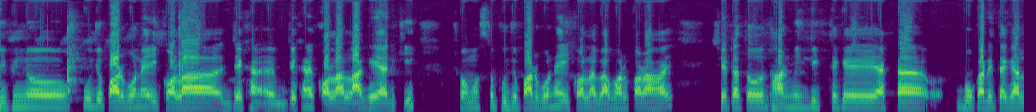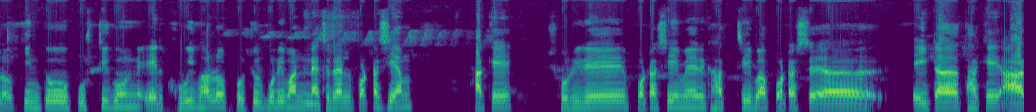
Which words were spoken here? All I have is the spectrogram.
বিভিন্ন পুজো পার্বণে এই কলা যেখানে যেখানে কলা লাগে আর কি সমস্ত পুজো পার্বণে এই কলা ব্যবহার করা হয়। সেটা তো ধার্মিক দিক থেকে একটা উপকারিতা গেল। কিন্তু পুষ্টিগুণ এর খুবই ভালো, প্রচুর পরিমাণ ন্যাচারাল পটাশিয়াম থাকে। শরীরে পটাশিয়ামের ঘাটতি বা পটাশ এইটা থাকে। আর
